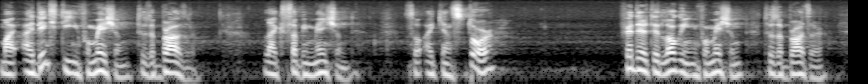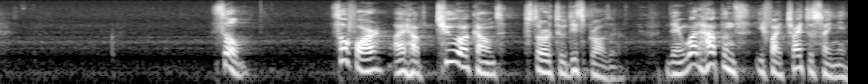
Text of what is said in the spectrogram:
my identity information to the browser, like Sabine mentioned. So I can store federated login information to the browser. So, so far, I have two accounts stored to this browser. Then what happens if I try to sign in?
